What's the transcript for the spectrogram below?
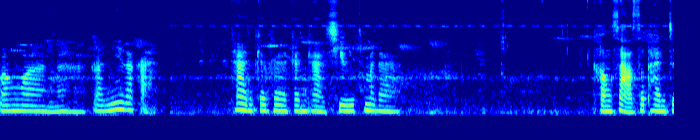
ว่างๆ นะคะก็นี่แหละค่ะ ทานกาแฟกันค่ะ ชีวิตธรรมดา ของสาวสุพรรณ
